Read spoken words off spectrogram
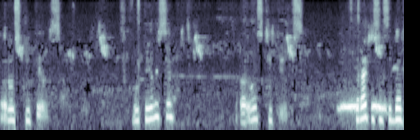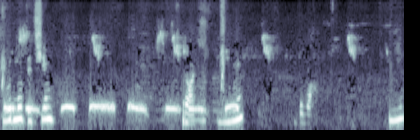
розкрутилися. Скрутилися, розкрутилися. Старайтеся себе повернути чим краще. Угу. Два. І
